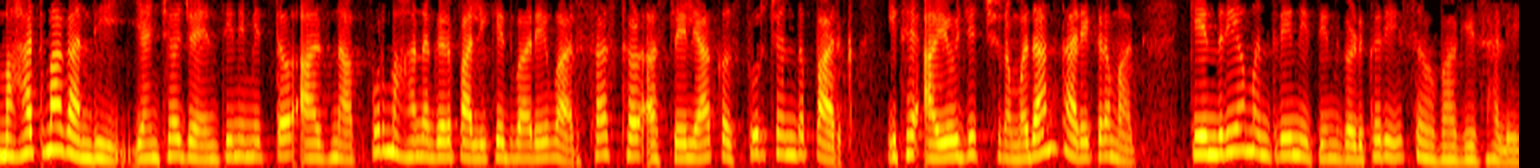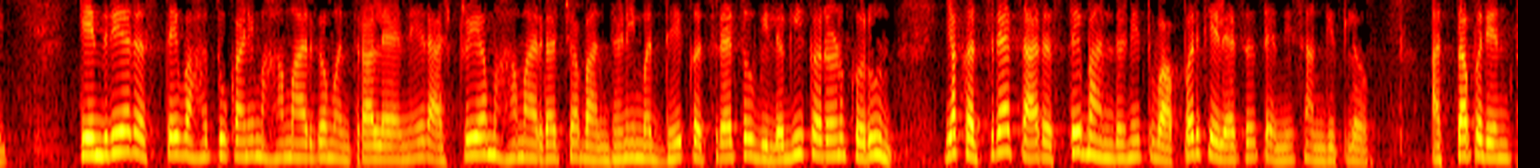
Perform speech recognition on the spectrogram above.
महात्मा गांधी यांच्या जयंतीनिमित्त आज नागपूर महानगरपालिकेद्वारे वारसास्थळ असलेल्या कस्तुरचंद पार्क इथे आयोजित श्रमदान कार्यक्रमात केंद्रीय मंत्री नितीन गडकरी सहभागी झाले. केंद्रीय रस्ते वाहतूक आणि महामार्ग मंत्रालयाने राष्ट्रीय महामार्गाच्या बांधणीमध्ये कचऱ्याचं विलगीकरण करून या कचऱ्याचा रस्ते बांधणीत वापर केल्याचं त्यांनी सांगितलं. आत्तापर्यंत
